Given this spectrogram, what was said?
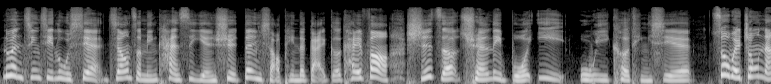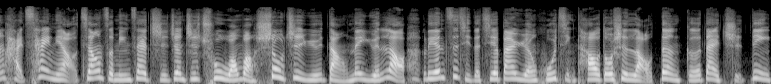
论经济路线，江泽民看似延续邓小平的改革开放，实则权力博弈无一刻停歇。作为中南海菜鸟，江泽民在执政之初往往受制于党内元老，连自己的接班人胡锦涛都是老邓隔代指定。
